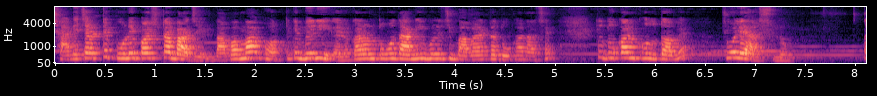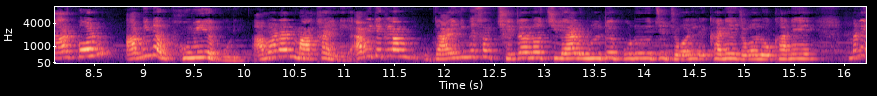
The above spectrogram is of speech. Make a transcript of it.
সাড়ে চারটে, পৌনে পাঁচটা বাজে। বাবা মা ঘর থেকে বেরিয়ে গেল। কারণ তোমাদের আগেই বলেছি, বাবার একটা দোকান আছে। তো দোকান খুলতে হবে। চলে আসলো। তারপর আমি না ঘুমিয়ে পড়ি, আমার আর মাথায় নেই। আমি দেখলাম ডাইনিং এ সব ছেটানো চেয়ার উল্টে পড়ে রয়েছে, জল এখানে, জল ওখানে মানে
